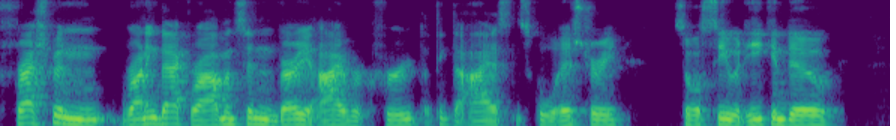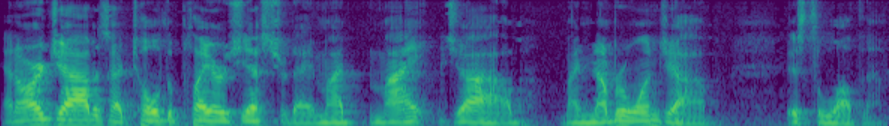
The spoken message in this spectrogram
freshman running back Robinson, very high recruit. I think the highest in school history. So we'll see what he can do. And our job, as I told the players yesterday, my my job, my number one job, is to love them.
